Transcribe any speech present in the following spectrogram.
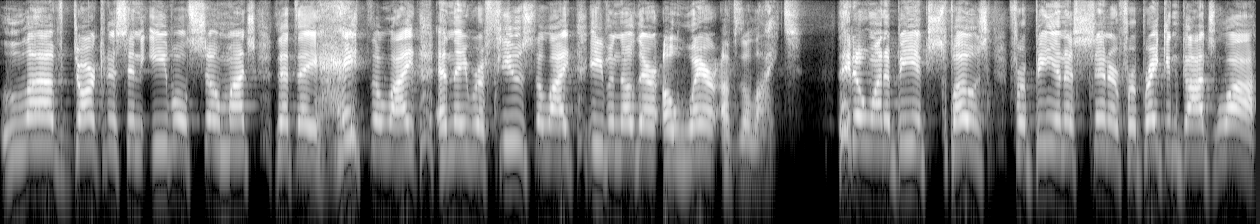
love darkness and evil so much that they hate the light and they refuse the light even though they're aware of the light. They don't want to be exposed for being a sinner, for breaking God's law,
